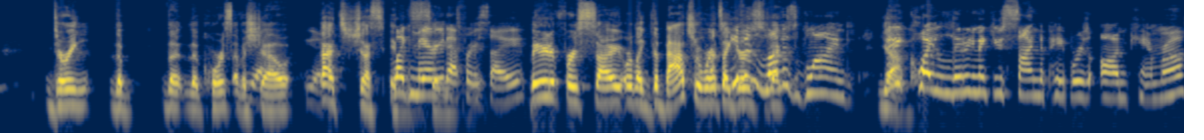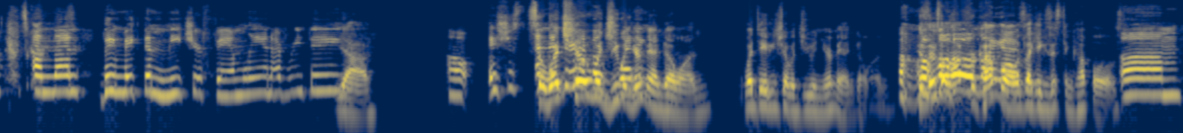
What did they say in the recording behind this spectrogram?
during the the, the course of a Yeah, show, Yeah. that's just like married at first sight. Married at first sight, or like The Bachelor, where it's like Even Love is Blind, yeah, they quite literally make you sign the papers on camera, and then they make them meet your family and everything. yeah. Oh, it's just. So what show would you and your man go on? What dating show would you and your man go on? Because there's a lot Oh for my couples, God. like existing couples. Um,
